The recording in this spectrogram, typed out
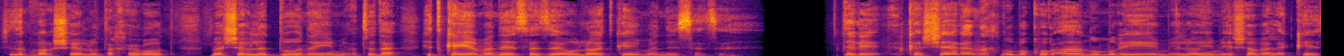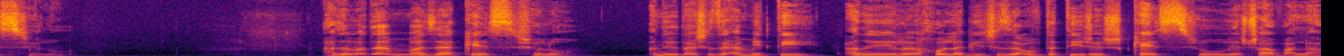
שזה כבר שאלות אחרות, מאשר לדון האם, אתה יודע, התקיים הנס הזה או לא התקיים הנס הזה. תראה, כאשר אנחנו בקוראן אומרים, אלוהים ישב על הכס שלו, אז אני לא יודע מה זה הכס שלו. אני יודע שזה אמיתי. אני לא יכול להגיד שזה עובדתי, שיש כס שהוא ישב עליו,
